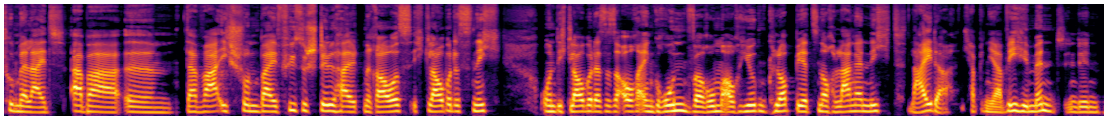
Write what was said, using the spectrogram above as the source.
Tut mir leid, aber ähm, da war ich schon bei Füße stillhalten raus. Ich glaube das nicht. Und ich glaube, das ist auch ein Grund, warum auch Jürgen Klopp jetzt noch lange nicht, leider, ich habe ihn ja vehement in den,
